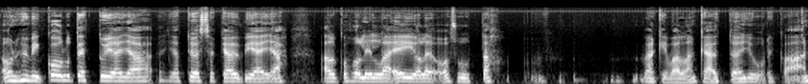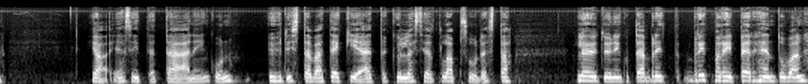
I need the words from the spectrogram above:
on hyvin koulutettuja ja, ja työssä käyviä ja alkoholilla ei ole osuutta väkivallan käyttöön juurikaan. Ja, ja sitten tämä niin kuin yhdistävä tekijä, että kyllä sieltä lapsuudesta löytyy, niin kuin tämä Brit- Brit-Marie Perhentuvan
